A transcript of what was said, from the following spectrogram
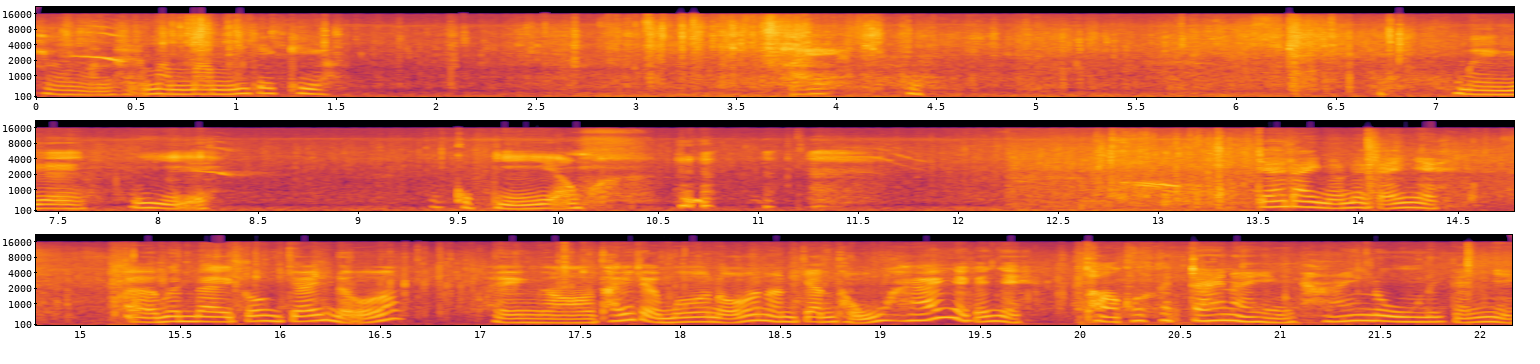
Rồi mình hãy mâm mâm trái kia. Đây mê ghê. Cái gì vậy? Cục gì vậy ông? Trái đây nữa nè cả nhà. Ở bên đây có một trái nữa. Thì ờ, thấy trời mưa nữa nên tranh thủ hái nha cả nhà. Thôi có cái trái này hiền hái luôn đi cả nhà.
